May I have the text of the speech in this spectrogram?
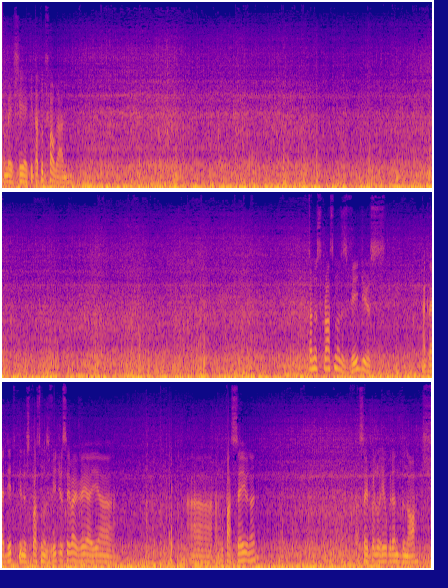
Eu mexi aqui, tá tudo folgado Então nos próximos vídeos Acredito que nos próximos vídeos você vai ver aí a, a, o passeio, né? Passeio pelo Rio Grande do Norte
